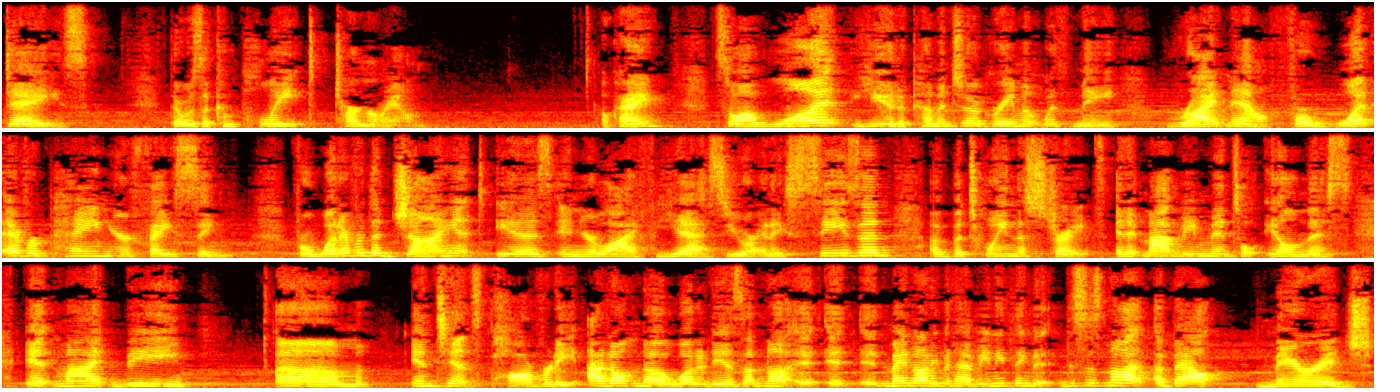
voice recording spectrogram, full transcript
days, there was a complete turnaround. Okay? So I want you to come into agreement with me right now for whatever pain you're facing, for whatever the giant is in your life. Yes, you are in a season of between the straits, and it might be mental illness. It might be, um, intense poverty. I don't know what it is. I'm not, it, it, it may not even have anything that, this is not about marriage.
